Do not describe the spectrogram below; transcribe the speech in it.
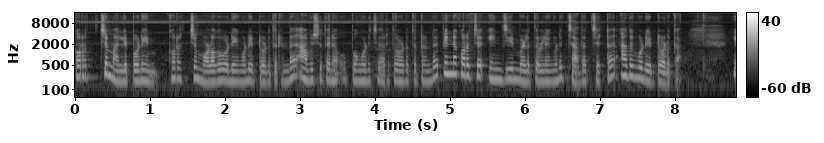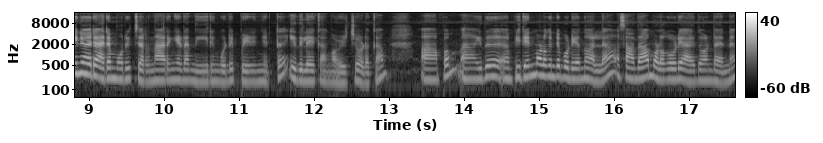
കുറച്ച് മല്ലിപ്പൊടിയും കുറച്ച് മുളക് പൊടിയും കൂടി ഇട്ട് കൊടുത്തിട്ടുണ്ട്. ആവശ്യത്തിന് ഉപ്പും കൂടി ചേർത്ത് കൊടുത്തിട്ടുണ്ട്. പിന്നെ കുറച്ച് ഇഞ്ചിയും വെളുത്തുള്ളിയും കൂടി ചതച്ചിട്ട് അതും കൂടി ഇട്ട് കൊടുക്കാം. ഇനി ഒരു അരമുറി ചെറുനാരങ്ങയുടെ നീരും കൂടി പിഴിഞ്ഞിട്ട് ഇതിലേക്ക് അങ്ങ് ഒഴിച്ചു കൊടുക്കാം. അപ്പം ഇത് പിരിയൻ മുളകിന്റെ പൊടിയൊന്നും അല്ല സാധാ മുളക് പൊടി ആയതുകൊണ്ട് തന്നെ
